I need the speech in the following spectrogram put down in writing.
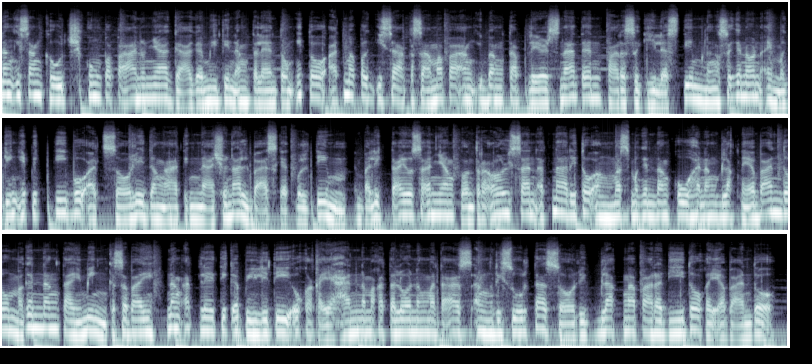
ng isang coach kung papaano niya gagamitin ang talentong ito at mapag-isa kasama pa ang ibang top players natin para sa Gilas team nang sa ganon ay maging epektibo at solid ang ating national basketball team. Balik tayo sa anyang kontra Olsan at narito ang mas magandang kuha ng block ni Abando, magandang timing kasabay ng athletic ability o kakayahan na makatalo ng mataas ang resulta solid block nga para dito kay Abando.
